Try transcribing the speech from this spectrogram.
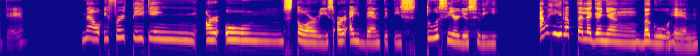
Okay. Now, if we're taking our own stories or identities too seriously, ang hirap talaga niyang baguhin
